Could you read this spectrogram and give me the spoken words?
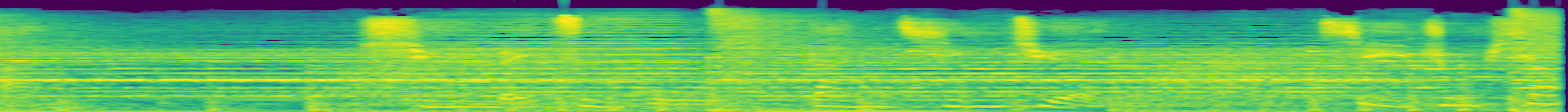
寒。须眉自古丹青卷，细珠飘。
